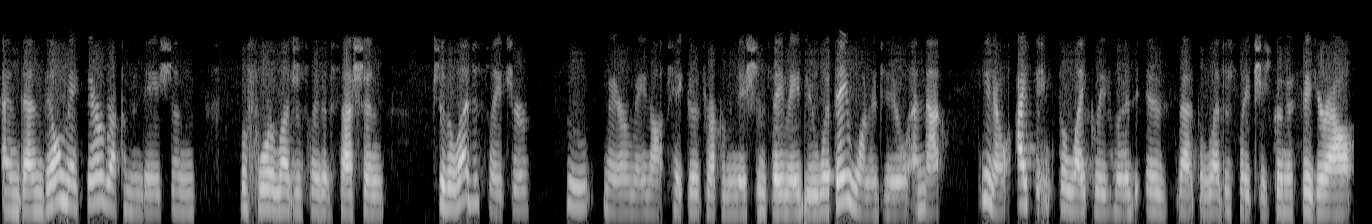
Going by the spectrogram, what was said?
and then they'll make their recommendations before legislative session to the legislature, who may or may not take those recommendations. They may do what they want to do, and that's, you know, I think the likelihood is that the legislature is going to figure out,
